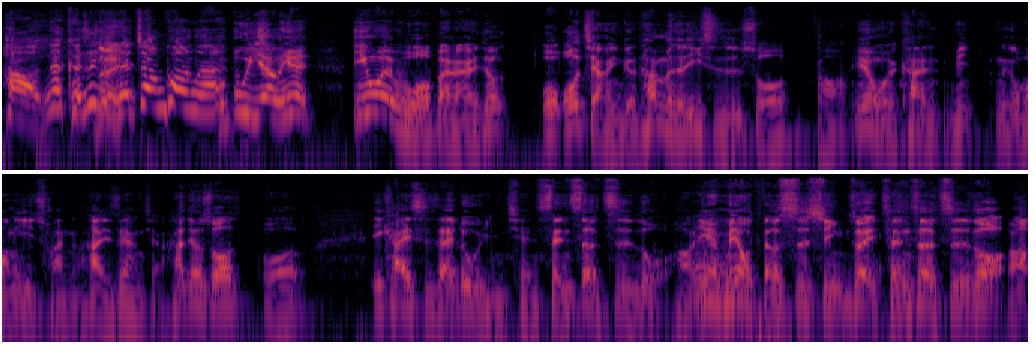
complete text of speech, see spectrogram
好，那可是你的状况呢？不一样，因为因为我本来就。我我讲一个，他们的意思是说，哦，因为我看明那个王一川呢，他也这样讲，他就说我一开始在录影前神色自若哈，因为没有得失心，所以神色自若啊。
